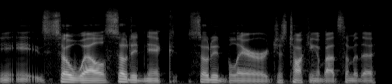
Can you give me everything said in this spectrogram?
i- i- so well so did nick so did blair just talking about some of the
